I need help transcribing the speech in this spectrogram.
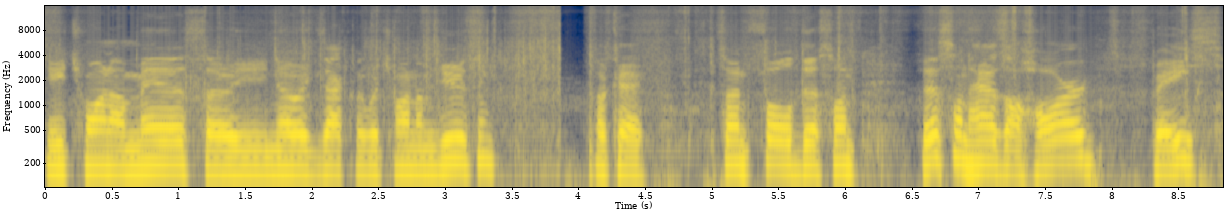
each one I'm is so you know exactly which one I'm using. Okay, let's unfold this one. This one has a hard base.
